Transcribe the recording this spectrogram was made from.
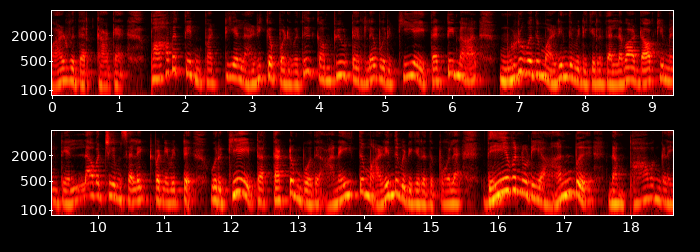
வாழ்வதற்காக. பாவத்தின் பட்டியல் அழிக்கப்படுவது கம்ப்யூட்டரில் ஒரு கீயை தட்டினால் முழுவதும் அழிந்து விடுகிறது அல்லவா? டாக்குமெண்ட் எல்லாவற்றையும் செலக்ட் பண்ணிவிட்டு ஒரு கீயை த தட்டும்போது அனைத்தும் அழிந்து விடுகிறது போல தேவனுடைய அன்பு நம் பாவங்களை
